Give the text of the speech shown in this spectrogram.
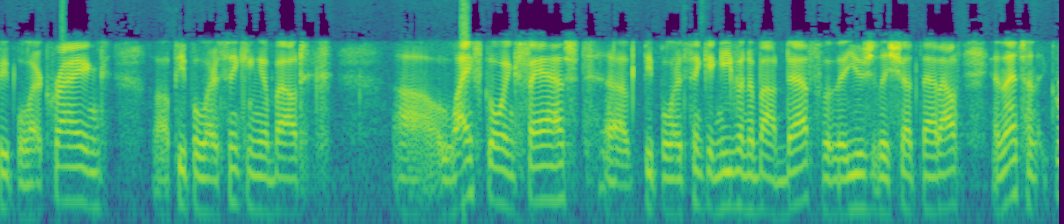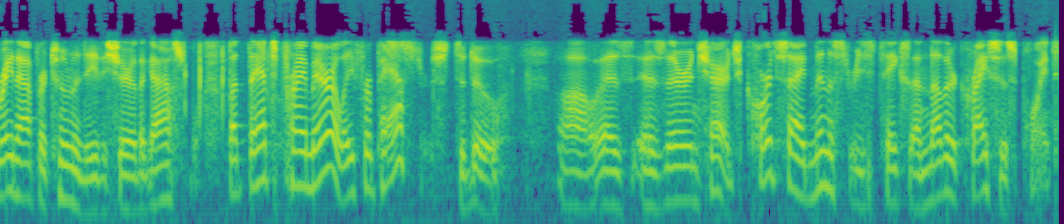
people are crying, uh, people are thinking about uh, life going fast. Uh, people are thinking even about death, where they usually shut that out, and that's a great opportunity to share the gospel. But that's primarily for pastors to do. Uh, as as they're in charge, courtside ministries takes another crisis point,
